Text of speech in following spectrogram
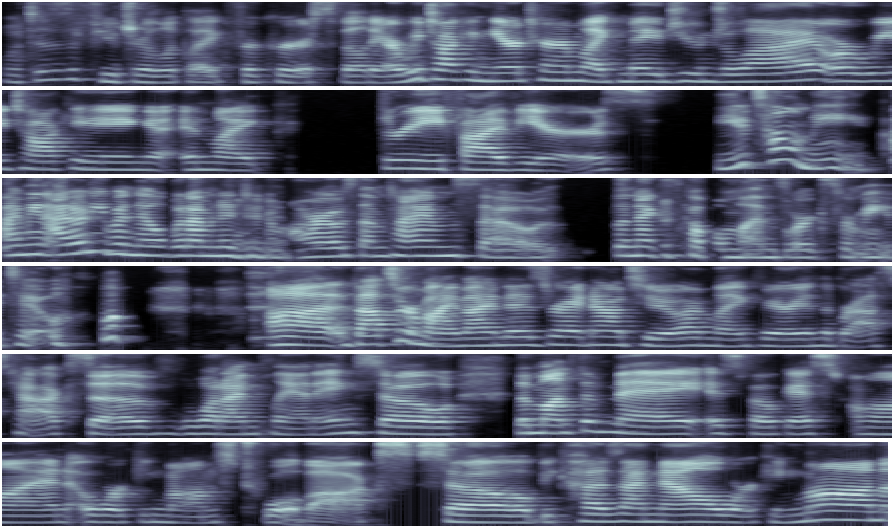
what does the future look like for career civility? Are we talking near term, like May, June, July, or are we talking in like three, five years? You tell me. I mean, I don't even know what I'm going to do tomorrow sometimes. So the next couple months works for me too. uh, that's where my mind is right now too. I'm like very in the brass tacks of what I'm planning. So the month of May is focused on a working mom's toolbox. So because I'm now a working mom,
